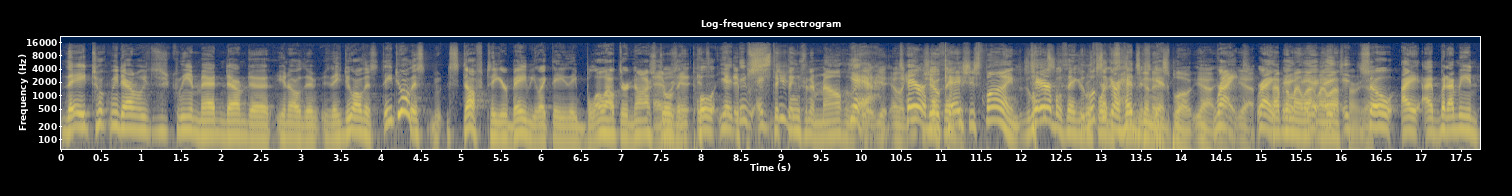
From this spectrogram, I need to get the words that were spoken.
they took me down. We took me and Madden down to you know the, they do all this they do all this stuff to your baby like they they blow out their nostrils And they pull it, yeah it they, stick dude, things in their mouth. And Yeah, like, yeah, like, terrible she okay? things. She's fine. It looks- Terrible things It looks like the our head's going to explode. Yeah. yeah, right Yeah. right Happened in my, my last yeah. so I, I but I mean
